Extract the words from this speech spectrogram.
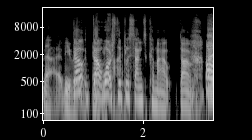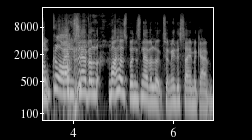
No, it'd be really, Don't don't be watch the placenta come out. Don't. Oh, God. Ben's never. My husband's never looked at me the same again.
